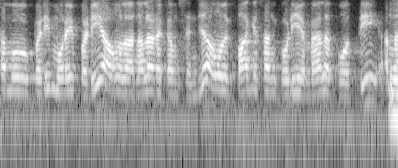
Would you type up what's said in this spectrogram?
சமூகப்படி முறைப்படி அவங்கள நல்லடக்கம் செஞ்சு அவங்களுக்கு பாகிஸ்தான் கொடியை மேல போத்தி அந்த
